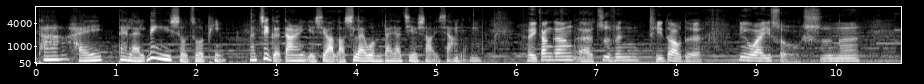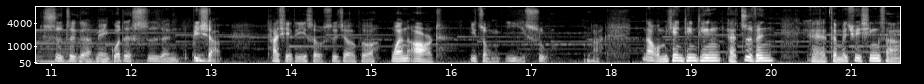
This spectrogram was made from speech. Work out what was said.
她还带来另一首作品。那这个当然也是要老师来为我们大家介绍一下的。嗯，所以刚刚呃志芬提到的另外一首诗呢，是这个美国的诗人 Bishop，他写的一首诗叫做《One Art》，一种艺术啊。那我们先听听呃志芬呃怎么去欣赏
